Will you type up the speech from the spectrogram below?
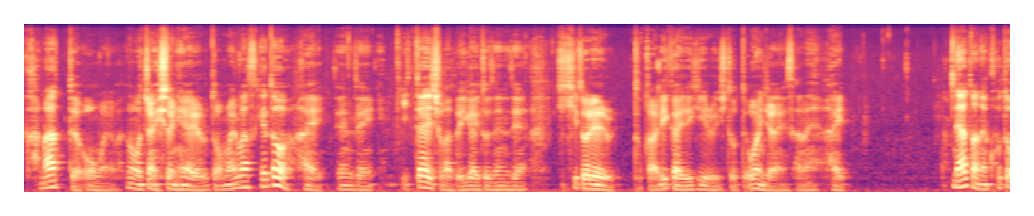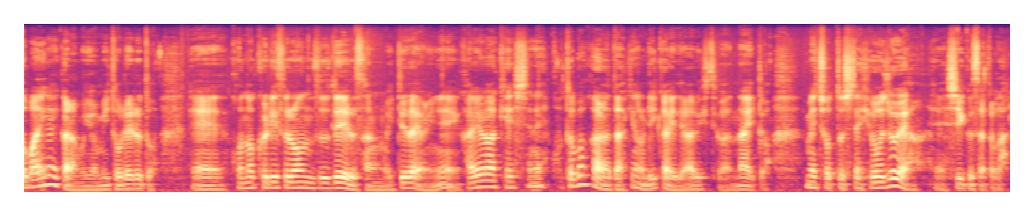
かなって思います。もちろん人にはよると思いますけど、はい、全然、一対一とかと意外と全然聞き取れるとか理解できる人って多いんじゃないですかね。はい。で、あとね、言葉以外からも読み取れると。えー、このクリス・ロンズデールさんも言ってたようにね、会話は決してね、言葉からだけの理解である必要はないと。ねちょっとした表情や、えー、仕草とか、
